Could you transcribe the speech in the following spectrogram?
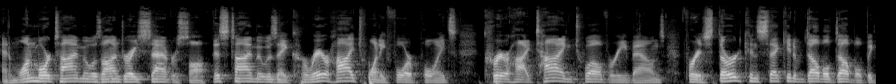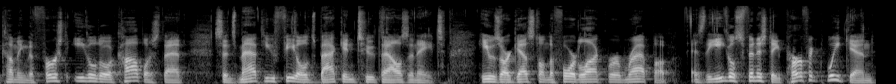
And one more time, it was Andre Savrasov. This time, it was a career high 24 points, career high tying 12 rebounds for his third consecutive double double, becoming the first Eagle to accomplish that since Matthew Fields back in 2008. He was our guest on the Ford Locker Room wrap up as the Eagles finished a perfect weekend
